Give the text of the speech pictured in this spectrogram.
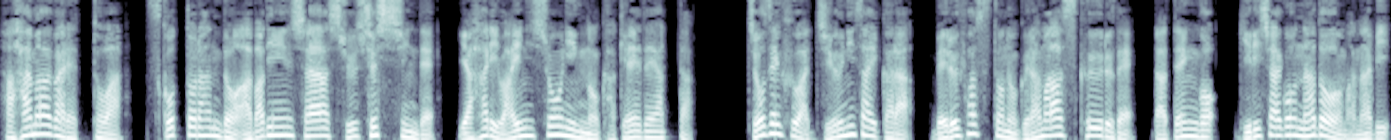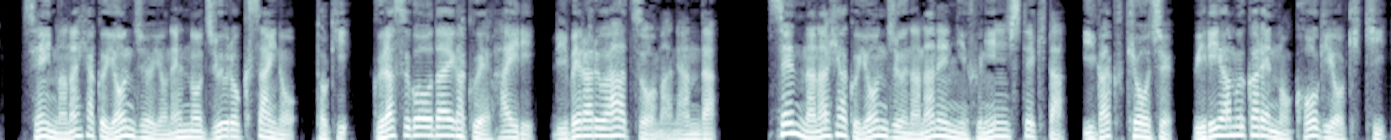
母マーガレットは、スコットランド・アバディンシャー州出身で、やはりワイン商人の家系であった。ジョゼフは12歳から、ベルファストのグラマースクールで、ラテン語、ギリシャ語などを学び、1744年の16歳の時、グラスゴー大学へ入り、リベラルアーツを学んだ。1747年に赴任してきた医学教授、ウィリアム・カレンの講義を聞き、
